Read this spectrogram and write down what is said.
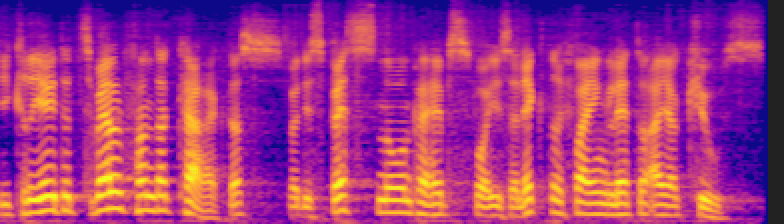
He created 1,200 characters, but is best known perhaps for his electrifying letter I accuse.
